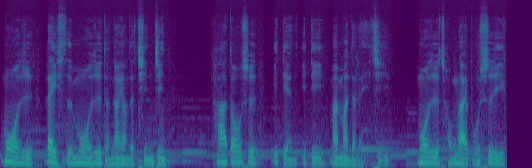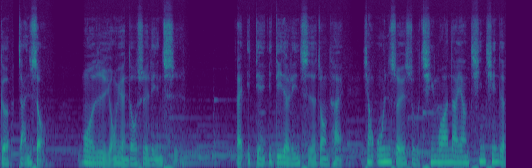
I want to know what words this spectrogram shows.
末日、类似末日的那样的情境，它都是。一点一滴，慢慢的累积。末日从来不是一个斩首，末日永远都是凌迟，在一点一滴的凌迟的状态，像温水鼠青蛙那样，轻轻的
